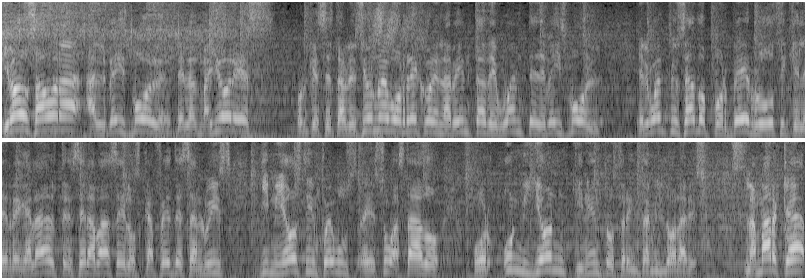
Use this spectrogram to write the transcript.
Y vamos ahora al béisbol de las mayores, porque se estableció un nuevo récord en la venta de guante de béisbol. El guante usado por Babe Ruth y que le regalara al tercera base de los Cafés de San Luis, Jimmy Austin, fue eh, subastado por 1.530.000 dólares. La marca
